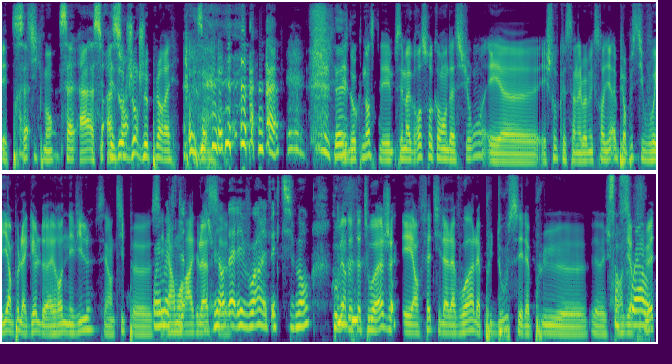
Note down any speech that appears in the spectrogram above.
Et pratiquement. ça, à, à Les autres jours, je pleurais. Et donc non, c'est c'est ma grosse recommandation et, euh, et je trouve que c'est un album extraordinaire. Et puis en plus, si vous voyez un peu la gueule de Iron Neville, c'est un type, euh, Oui, c'est une armoire à glace Je viens euh, d'aller voir, effectivement. couvert de tatouages et en fait, il a la voix la plus douce et la plus, euh, je dire fluette.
